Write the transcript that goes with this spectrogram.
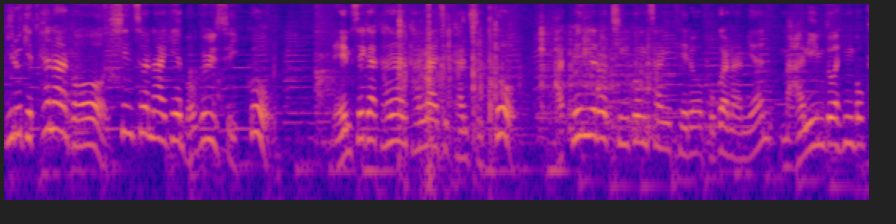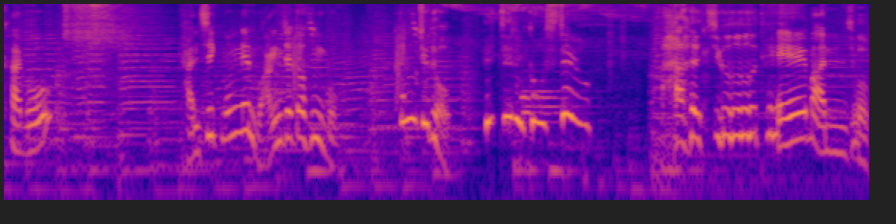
이렇게 편하고 신선하게 먹을 수 있고 냄새가 강한 강아지 간식도 박팬으로 진공 상태로 보관하면 마님도 행복하고 간식 먹는 왕자도 행복. 공주도 go stale. 아주 대만족.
